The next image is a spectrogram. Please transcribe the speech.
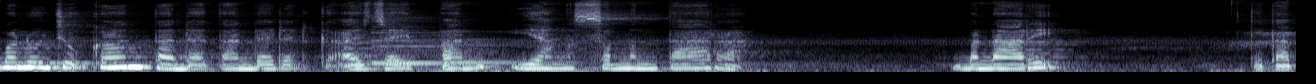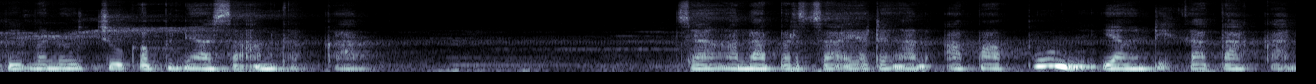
Menunjukkan tanda-tanda dan keajaiban yang sementara, menarik, tetapi menuju kebinasaan kekal. Janganlah percaya dengan apa pun yang dikatakan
